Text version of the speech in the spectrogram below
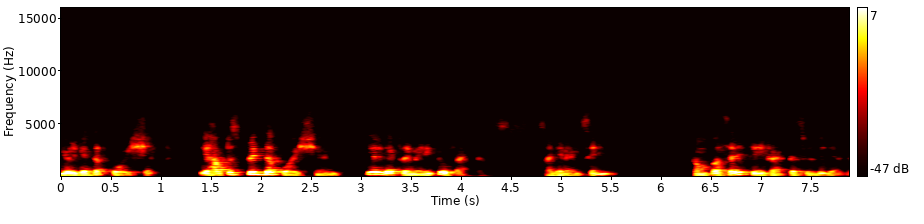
You'll get the quotient. You have to split the quotient. You'll get remaining two factors. Again i'm saying compulsory three factors will be there.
